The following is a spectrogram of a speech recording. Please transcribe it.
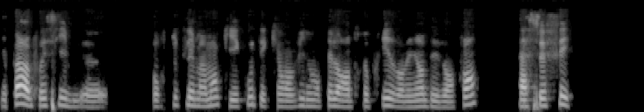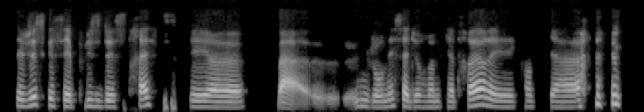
C'est pas impossible. Euh, pour toutes les mamans qui écoutent et qui ont envie de monter leur entreprise en ayant des enfants, ça se fait. C'est juste que c'est plus de stress et euh, bah, une journée, ça dure 24 heures et quand il y a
